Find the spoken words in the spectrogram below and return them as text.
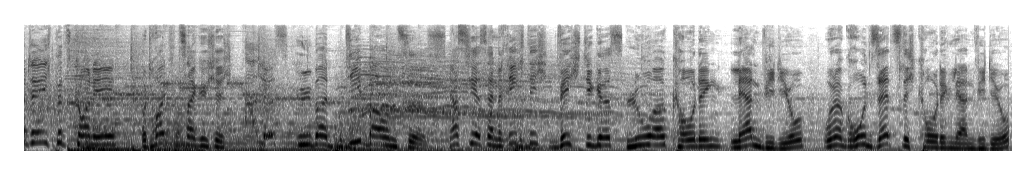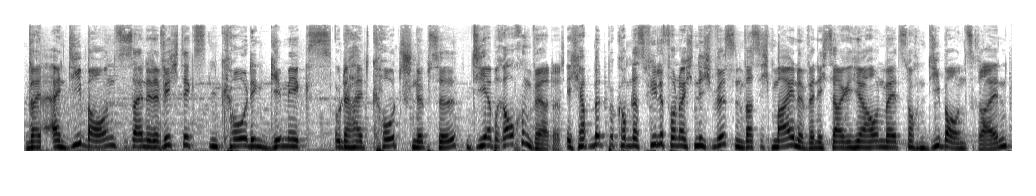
Leute, ich bin's Conny und heute zeige ich euch alles über Debounces. Das hier ist ein richtig wichtiges Lure-Coding-Lernvideo oder grundsätzlich Coding-Lernvideo, weil ein Debounce ist eine der wichtigsten Coding-Gimmicks oder halt Code-Schnipsel, die ihr brauchen werdet. Ich habe mitbekommen, dass viele von euch nicht wissen, was ich meine, wenn ich sage, hier hauen wir jetzt noch einen Debounce rein.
